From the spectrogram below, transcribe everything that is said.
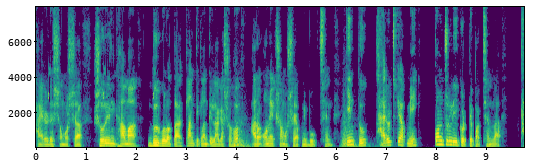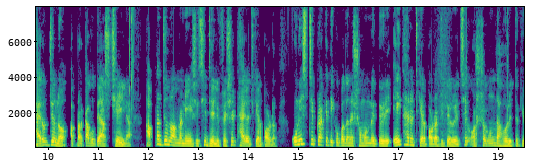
থাইরয়েডের সমস্যা, শরীর ঘামা, দুর্বলতা, ক্লান্তি ক্লান্তি লাগা সহ আরও অনেক সমস্যায় আপনি ভুগছেন। কিন্তু থাইরয়েডকে আপনি কন্ট্রোলই করতে পারছেন না। থাইরয়েড জন্য আপনার কাবুতে আসছেই না। আপনার জন্য আমরা নিয়ে এসেছি ডেলি ফ্রেশের থাইরয়েড কেয়ার পাউডার উনিশটি প্রাকৃতিক উপাদানের সমন্বয়ে তৈরি এই থাইরয়েড কেয়ার পাউডারটিতে রয়েছে অশ্বগন্ধা, হরিতকি,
